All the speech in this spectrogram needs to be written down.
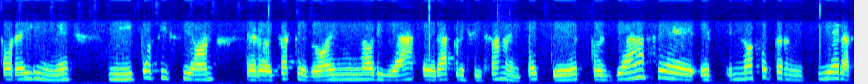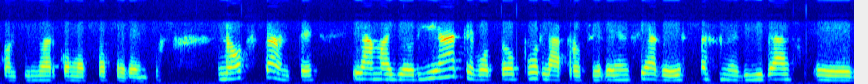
por el INE mi posición, pero esa quedó en minoría, era precisamente que pues ya se eh, no se permitiera continuar con estos eventos. No obstante, la mayoría que votó por la procedencia de estas medidas eh,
